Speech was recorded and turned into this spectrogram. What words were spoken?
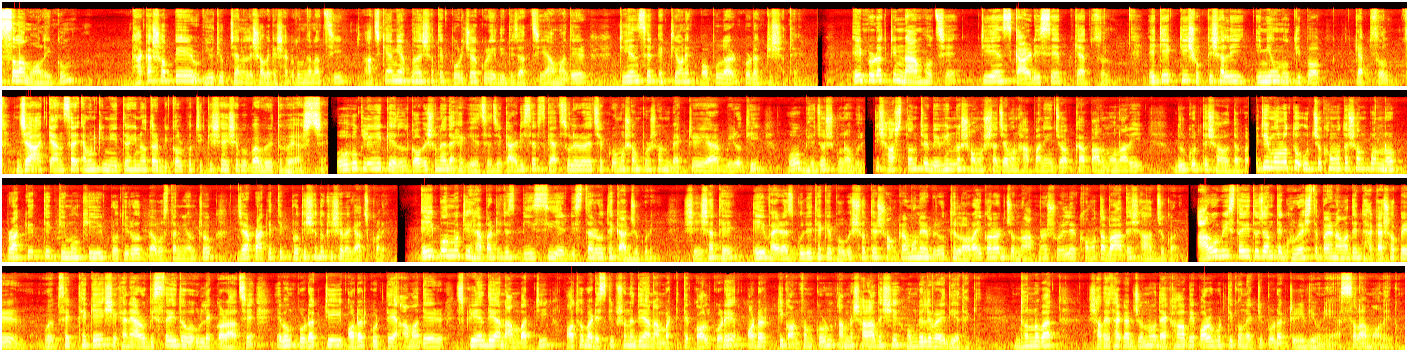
আসসালামু আলাইকুম। ঢাকা শপের ইউটিউব চ্যানেলে সবাইকে স্বাগতম জানাচ্ছি। আজকে আমি আপনাদের সাথে পরিচয় করিয়ে দিতে যাচ্ছি আমাদের টিএনসের একটি অনেক পপুলার প্রোডাক্টের সাথে। এই প্রোডাক্টটির নাম হচ্ছে টিএনস কার্ডিসেপ ক্যাপসুল এটি একটি শক্তিশালী ইমিউন উদ্দীপক ক্যাপসুল, যা ক্যান্সার এমনকি নিদ্রাহীনতার বিকল্প চিকিৎসা হিসেবে ব্যবহৃত হয়ে আসছে। বহু ক্লিনিক্যাল গবেষণায় দেখা গিয়েছে যে কার্ডিসেপস ক্যাপসুলে রয়েছে ক্রমসম্প্রসারণ ব্যাকটেরিয়া বিরোধী ও ভেষজ গুণাবলী। এটি শ্বাসতন্ত্রের বিভিন্ন সমস্যা, যেমন হাঁপানি যক্ষা পালমোনারি, দূর করতে সহায়তা করে। এটি মূলত উচ্চ ক্ষমতা সম্পন্ন প্রাকৃতিক দ্বিমুখী প্রতিরোধ ব্যবস্থা নিয়ন্ত্রক, যা প্রাকৃতিক প্রতিষেধক হিসেবে কাজ করে। এই পণ্যটি হ্যাপাটাইটিস বি, সি এর বিস্তার রোধে কার্যকরী। সেই সাথে এই ভাইরাসগুলি থেকে ভবিষ্যতের সংক্রমণের বিরুদ্ধে লড়াই করার জন্য আপনার শরীরের ক্ষমতা বাড়াতে সাহায্য করে। আরও বিস্তারিত জানতে ঘুরে আসতে পারেন আমাদের ঢাকা শপের ওয়েবসাইট থেকে, সেখানে আরও বিস্তারিত উল্লেখ করা আছে এবং প্রোডাক্টটি অর্ডার করতে আমাদের স্ক্রিনে দেওয়া নাম্বারটি অথবা ডিসক্রিপশনে দেওয়া নাম্বারটিতে কল করে অর্ডারটি কনফার্ম করুন। আমরা সারা দেশে হোম ডেলিভারি দিয়ে থাকি। ধন্যবাদ। সাথে থাকার জন্য দেখা হবে পরবর্তী কোনো একটি প্রোডাক্টের রিভিউ নিয়ে। আসসালামু আলাইকুম।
